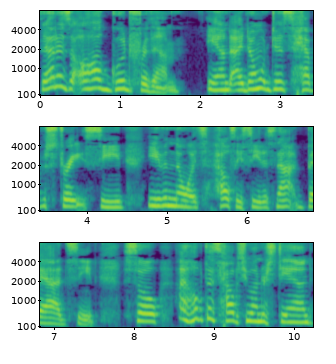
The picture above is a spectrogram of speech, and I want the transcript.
That is all good for them. And I don't just have straight seed, even though it's healthy seed. It's not bad seed. So I hope this helps you understand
